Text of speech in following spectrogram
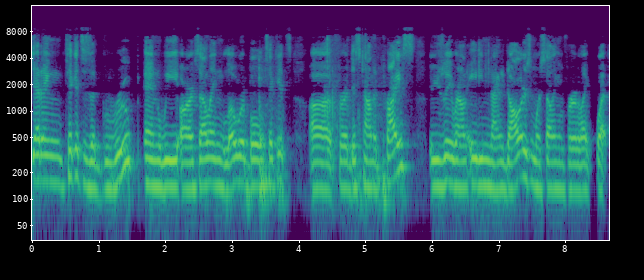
getting tickets as a group, and we are selling lower bowl tickets uh, for a discounted price. They're usually around 80 to ninety dollars, and we're selling them for like what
